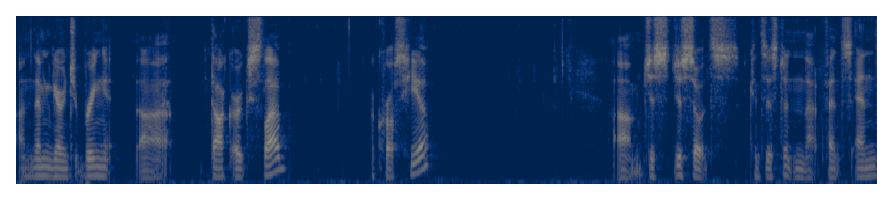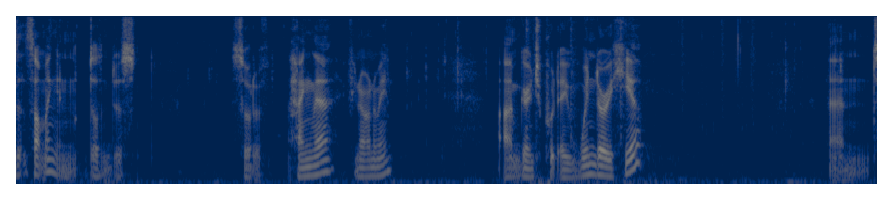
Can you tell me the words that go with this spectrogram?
I'm then going to bring uh, dark oak slab across here um, just just so it's consistent and that fence ends at something and doesn't just sort of hang there, if you know what I mean. I'm going to put a window here and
